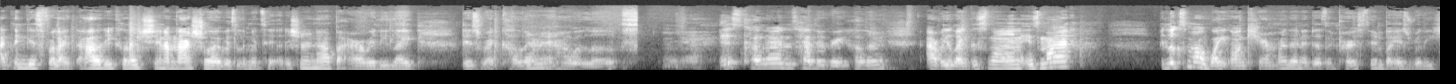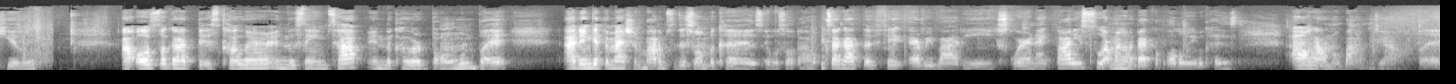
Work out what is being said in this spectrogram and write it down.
I think it's for like the holiday collection. I'm not sure if it's limited edition or not but i really like this red color and how it looks. This color this heather gray color i really like this one. It's not it looks more white on camera than it does in person but it's really cute. I also got this color in the same top in the color bone but I didn't get the matching bottoms to this one because it was sold out. Next, I got the Fit Everybody square neck bodysuit. I'm not going to back up all the way because I don't got no bottoms, y'all. But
